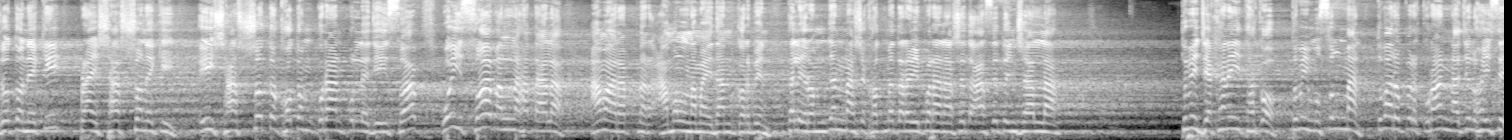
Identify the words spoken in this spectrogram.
যত নেকি? প্রায় সাতশো নেকি। এই সাতশো তো খতম কোরআন পড়লে যেই সব, ওই সব আল্লাহ তাআলা আমার আপনার আমল নামায় দান করবেন। তাহলে রমজান মাসে খতমে তারাবি পড়ান, আসে তো আছে তো ইনশাআল্লাহ। তুমি যেখানেই থাকো, তুমি মুসলমান, তোমার উপরে কোরআন নাজিল হয়েছে,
